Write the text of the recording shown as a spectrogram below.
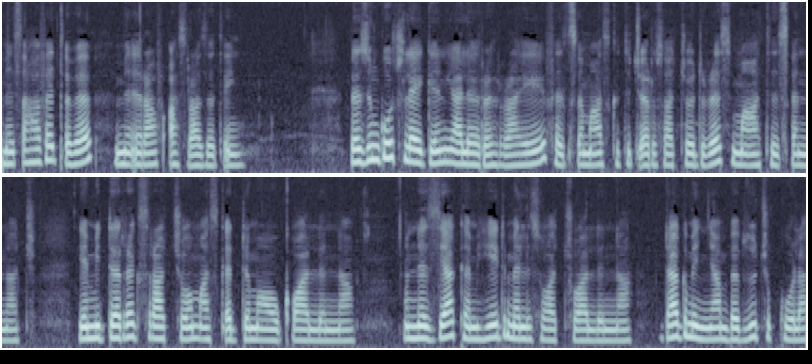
መጽሐፈ ጥበብ ምዕራፍ አስራ ዘጠኝ በዝንጎች ላይ ግን ያለ ርኅራሄ ፈጽማ እስክትጨርሳቸው ድረስ መዓት ጸናች። የሚደረግ ስራቸውም አስቀድመው አውቀዋልና እነዚያ ከመሄድ መልሰዋቸዋልና ዳግመኛም በብዙ ችኮላ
